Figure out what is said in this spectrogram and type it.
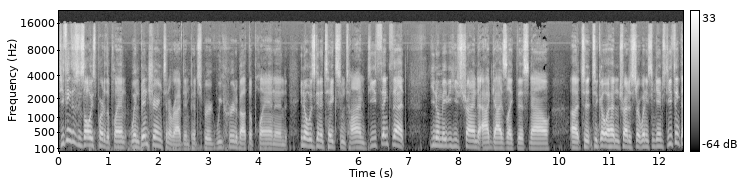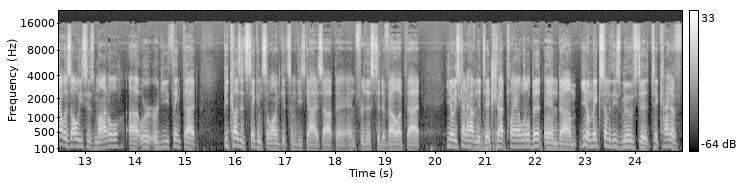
Do you think this is always part of the plan? When Ben Cherington arrived in Pittsburgh, we heard about the plan, and you know it was going to take some time. Do you think that, you know, maybe he's trying to add guys like this now? Uh, to, to go ahead and try to start winning some games. Do you think that was always his model, uh, or, or do you think that because it's taken so long to get some of these guys up and, and for this to develop that you know he's kind of having to ditch that plan a little bit and um, you know make some of these moves to to kind of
